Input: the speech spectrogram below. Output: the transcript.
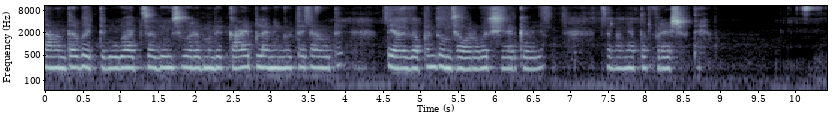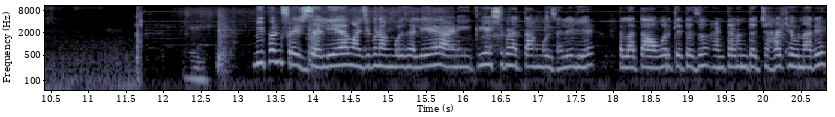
त्यानंतर भेटते. बघू आजचा दिवसभरामध्ये काय प्लॅनिंग होते काय होते ते आज आपण तुमच्याबरोबर शेअर करूया. चला मी आता फ्रेश होते. मी पण फ्रेश झाली आहे माझी पण आंघोळ झाली आहे आणि क्रियाशी पण आता आंघोळ झालेली आहे. त्याला आता आवडते त्याचं आणि त्यानंतर चहा ठेवणार आहे.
